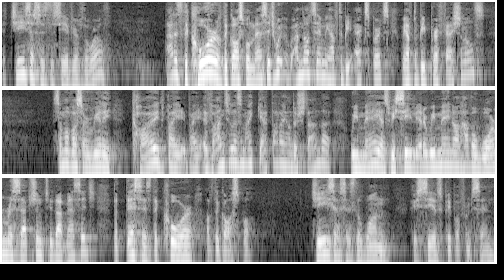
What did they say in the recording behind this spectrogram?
that Jesus is the Savior of the world. That is the core of the gospel message. I'm not saying we have to be experts, we have to be professionals. Some of us are really cowed by, by evangelism. I get that, I understand that. We may, as we see later, we may not have a warm reception to that message, but this is the core of the gospel. Jesus is the one who saves people from sin.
